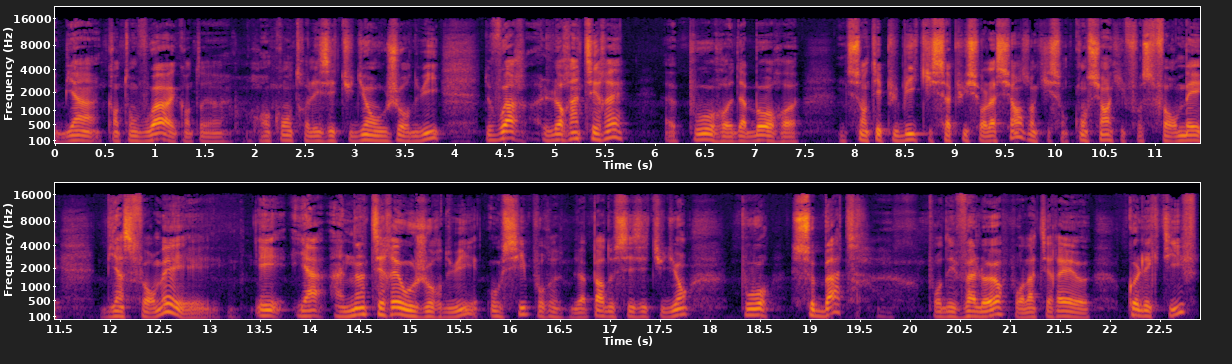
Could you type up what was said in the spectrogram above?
eh bien, quand on voit, quand on rencontre les étudiants aujourd'hui, de voir leur intérêt euh, pour euh, d'abord euh, une santé publique qui s'appuie sur la science, donc ils sont conscients qu'il faut se former, bien se former. Et, il y a un intérêt aujourd'hui aussi pour de la part de ces étudiants pour se battre pour des valeurs, pour l'intérêt euh, collectif,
